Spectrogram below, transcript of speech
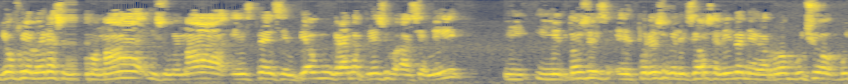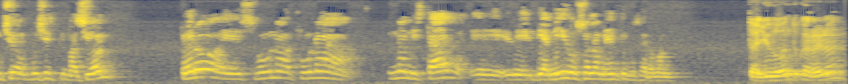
yo fui a ver a su mamá y su mamá este, sentía un gran aprecio hacia mí. Y, y entonces es por eso que el licenciado Salinas me agarró mucho, mucho, mucha estimación pero es una, fue una, una amistad eh, de, amigos solamente, José Ramón. ¿Te ayudó en tu carrera?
